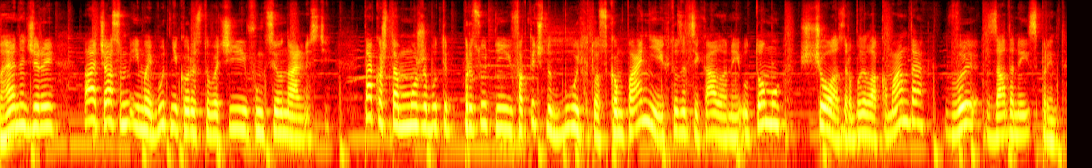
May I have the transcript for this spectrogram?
менеджери, а часом і майбутні користувачі функціональності. Також там може бути присутній фактично будь-хто з компанії, хто зацікавлений у тому, що зробила команда в заданий спринт.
